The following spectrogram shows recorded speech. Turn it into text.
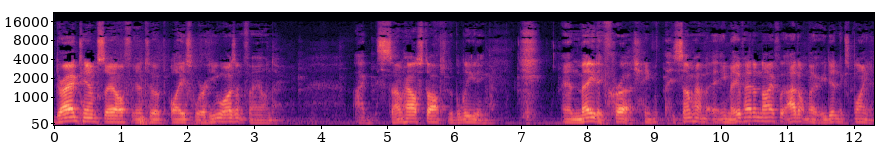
Dragged himself into a place where he wasn't found. I somehow stopped the bleeding and made a crutch. He, he somehow he may have had a knife. with- I don't know. He didn't explain it,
